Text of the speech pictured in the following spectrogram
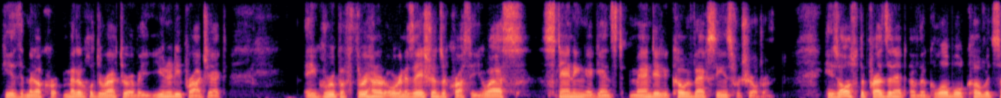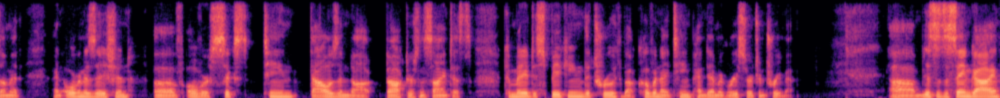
He is the medical, medical director of a Unity Project, a group of 300 organizations across the U.S. standing against mandated COVID vaccines for children. He is also the president of the Global COVID Summit, an organization of over 16,000 doc- doctors and scientists committed to speaking the truth about COVID 19 pandemic research and treatment. Um, this is the same guy.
